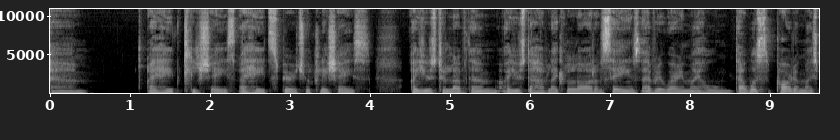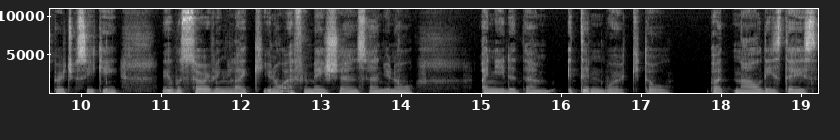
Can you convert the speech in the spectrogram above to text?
um, I hate cliches. I hate spiritual cliches. I used to love them. I used to have like a lot of sayings everywhere in my home. That was a part of my spiritual seeking. It was serving like, you know, affirmations and, you know, I needed them. It didn't work though. But now these days,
